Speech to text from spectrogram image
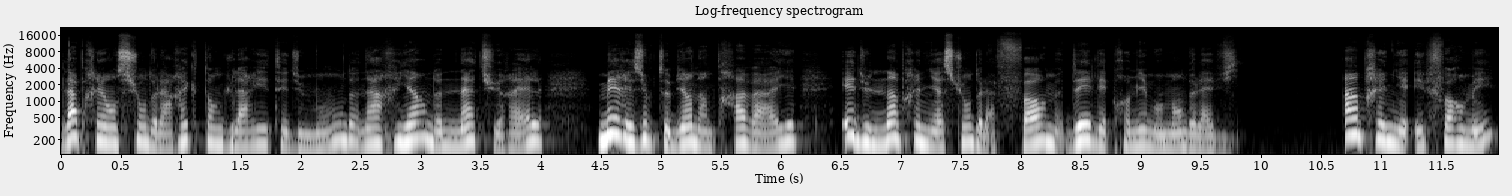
l'appréhension de la rectangularité du monde n'a rien de naturel, mais résulte bien d'un travail et d'une imprégnation de la forme dès les premiers moments de la vie. Imprégné et formé,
